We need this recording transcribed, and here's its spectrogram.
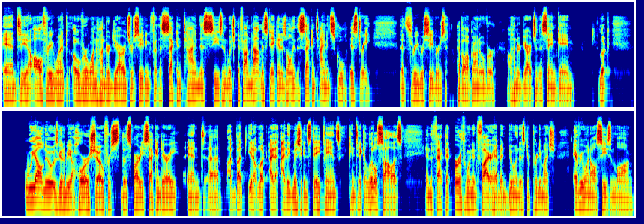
And, you know, all three went over 100 yards receiving for the second time this season, which, if I'm not mistaken, is only the second time in school history that three receivers have all gone over 100 yards in the same game. Look, we all knew it was going to be a horror show for the Sparty secondary. And, uh, but, you know, look, I, I think Michigan State fans can take a little solace in the fact that Earth, Wind, and Fire have been doing this to pretty much everyone all season long,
